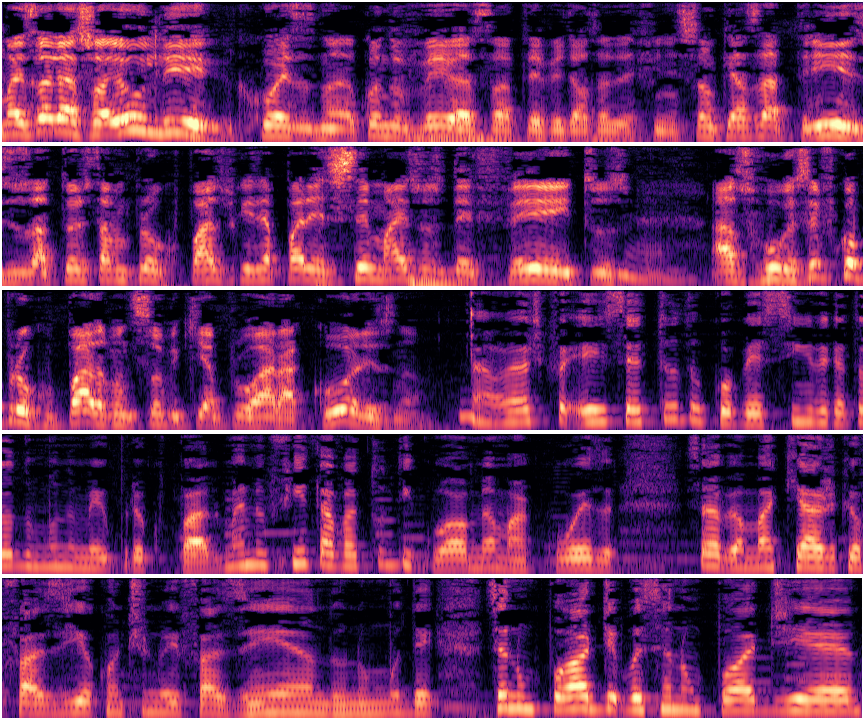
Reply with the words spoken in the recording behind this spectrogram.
Mas olha só, eu li coisas na- quando veio essa TV de alta definição que as atrizes, os atores estavam preocupados porque ia aparecer mais os defeitos, as rugas. Você ficou preocupada quando soube que ia pro ar a cores, não? Não, eu acho que foi- isso é tudo comecinho, fica todo mundo meio preocupado. Mas no fim estava tudo igual, a mesma coisa. Sabe, a maquiagem que eu fazia, continuei fazendo, não mudei. Você não pode, você não pode é,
